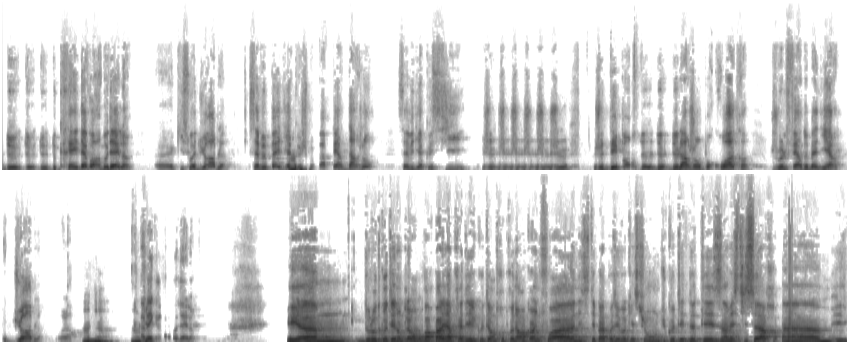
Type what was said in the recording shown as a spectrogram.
de, de, créer, d'avoir un modèle qui soit durable. Ça ne veut pas dire que je ne peux pas perdre d'argent. Ça veut dire que si je, je, je, je dépense de, de, l'argent pour croître, je veux le faire de manière durable. Voilà. Mm-hmm. Avec un modèle. Et euh, de l'autre côté, donc là, on va reparler après des côtés entrepreneurs. Encore une fois, euh, n'hésitez pas à poser vos questions. Du côté de tes investisseurs, euh, et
